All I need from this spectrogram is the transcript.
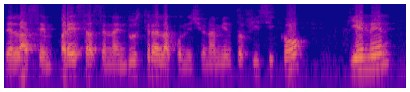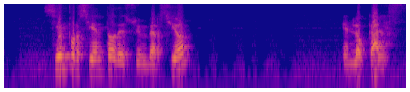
de las empresas en la industria del acondicionamiento físico tienen 100% de su inversión en locales,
